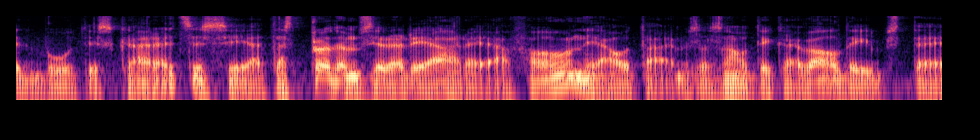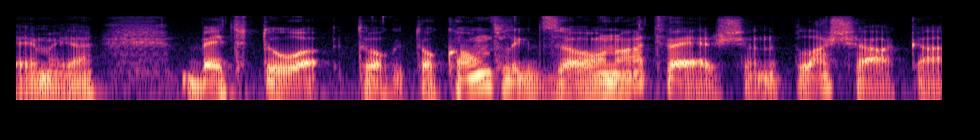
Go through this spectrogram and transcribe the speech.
iet būtiskā recesijā. Tas, protams, ir arī ārējā fona jautājums. Tas nav tikai valdības tēma, ja? bet to, to, to konfliktu zonu atvēršana plašākā,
